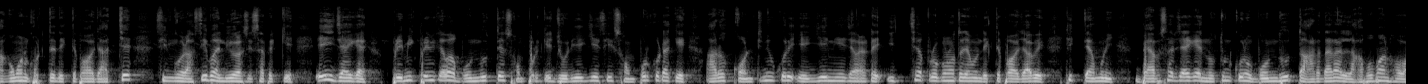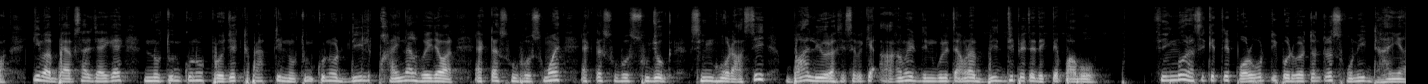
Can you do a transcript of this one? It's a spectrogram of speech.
আগমন ঘটতে দেখতে পাওয়া যাচ্ছে সিংহ রাশি বা লিও রাশির সাপেক্ষে। এই জায়গায় প্রেমিক, প্রেমিকা বা বন্ধুত্বের সম্পর্কে জড়িয়ে গিয়ে সেই সম্পর্কটাকে আরও কন্টিনিউ করে এগিয়ে নিয়ে যাওয়ার একটা ইচ্ছা প্রবণতা যেমন দেখতে পাওয়া যাবে, ঠিক তেমনই ব্যবসার জায়গায় নতুন কোনো বন্ধু তার দ্বারা লাভবান হওয়া, কিংবা ব্যবসার জায়গায় নতুন কোনো প্রজেক্ট প্রাপ্তি, নতুন কোনো ডিল ফাইনাল হয়ে যাওয়ার একটা শুভ সময়, একটা শুভ সুযোগ, সিংহ রাশি বা লিও রাশি হিসেবে আগামীর দিনগুলিতে আমরা বৃদ্ধি পেতে দেখতে পাবো? সিংহ রাশির ক্ষেত্রে পরবর্তী পরিবর্তনটা হলো শনির ঢাইয়া।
